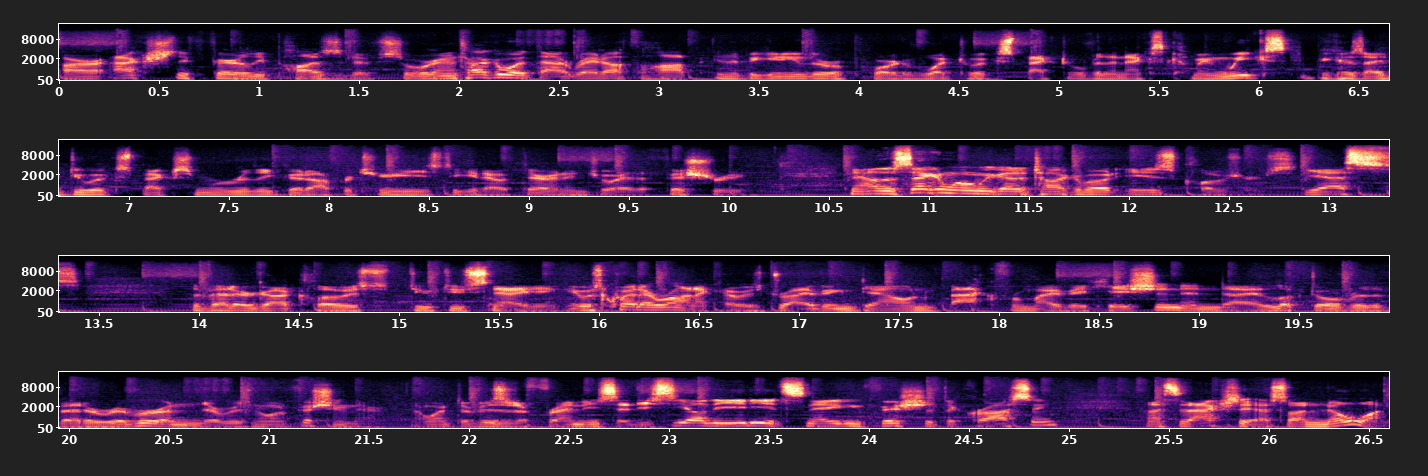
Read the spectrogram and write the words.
are actually fairly positive. So we're gonna talk about that right off the hop in the beginning of the report of what to expect over the next coming weeks, because I do expect some really good opportunities to get out there and enjoy the fishery. Now, the second one we gotta talk about is closures. Yes, the Vedder got closed due to snagging. It was quite ironic. I was driving down back from my vacation and I looked over the Vedder River and there was no one fishing there. I went to visit a friend. He said, you see all the idiots snagging fish at the crossing? And I said, actually, I saw no one.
